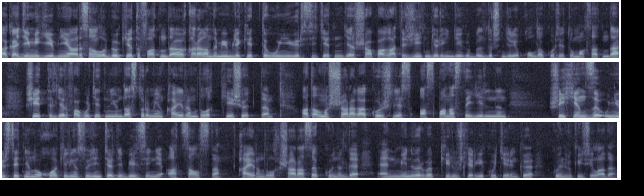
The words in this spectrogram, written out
Академик Ебіне Арысанұлы Бөкетов атындағы Қарағанды мемлекеттік университетінде шапағат жетіндер үйіндегі бүлдіршіндерге қолда көрсету мақсатында шет тілдер факультетін ұйымдастырумен қайырымдылық кеш өтті. Аталмыш шараға көршілес Аспан асты елінің Шихензі университетінен оқуға келген студенттер де белсене ат салысты. Қайырымдылық шарасы көңілді әнмен өрбіп, келушілерге көтеріңкі көңіл күй сыйлады.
